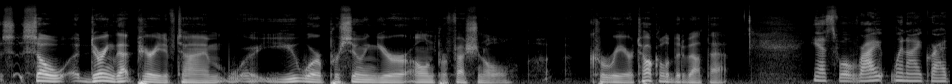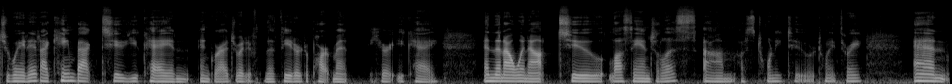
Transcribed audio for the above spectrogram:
So uh, during that period of time, you were pursuing your own professional uh, career. Talk a little bit about that. Yes, well, right when I graduated, I came back to UK and, and graduated from the theater department here at UK. And then I went out to Los Angeles. Um, I was 22 or 23 and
